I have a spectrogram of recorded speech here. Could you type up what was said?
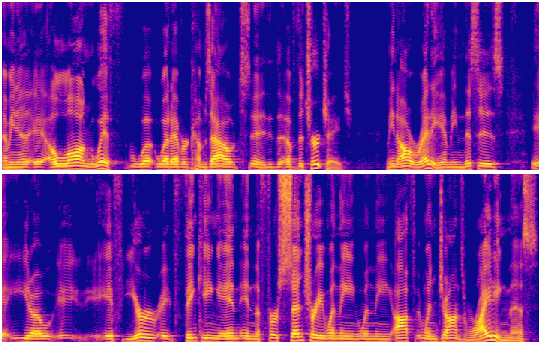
I mean, uh, along with what, whatever comes out uh, of the church age. I mean, already, I mean, this is, Eh, you know, eh, if you're eh, thinking in, in the first century when the when the author when John's writing this,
